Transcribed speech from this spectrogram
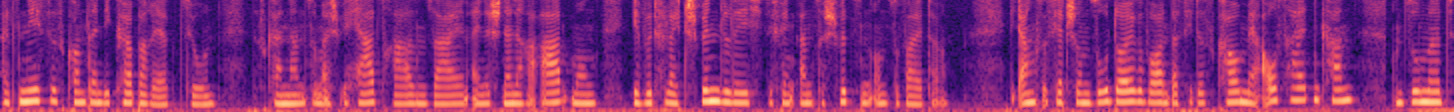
Als nächstes kommt dann die Körperreaktion. Das kann dann zum Beispiel Herzrasen sein, eine schnellere Atmung, ihr wird vielleicht schwindelig, sie fängt an zu schwitzen und so weiter. Die Angst ist jetzt schon so doll geworden, dass sie das kaum mehr aushalten kann und somit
